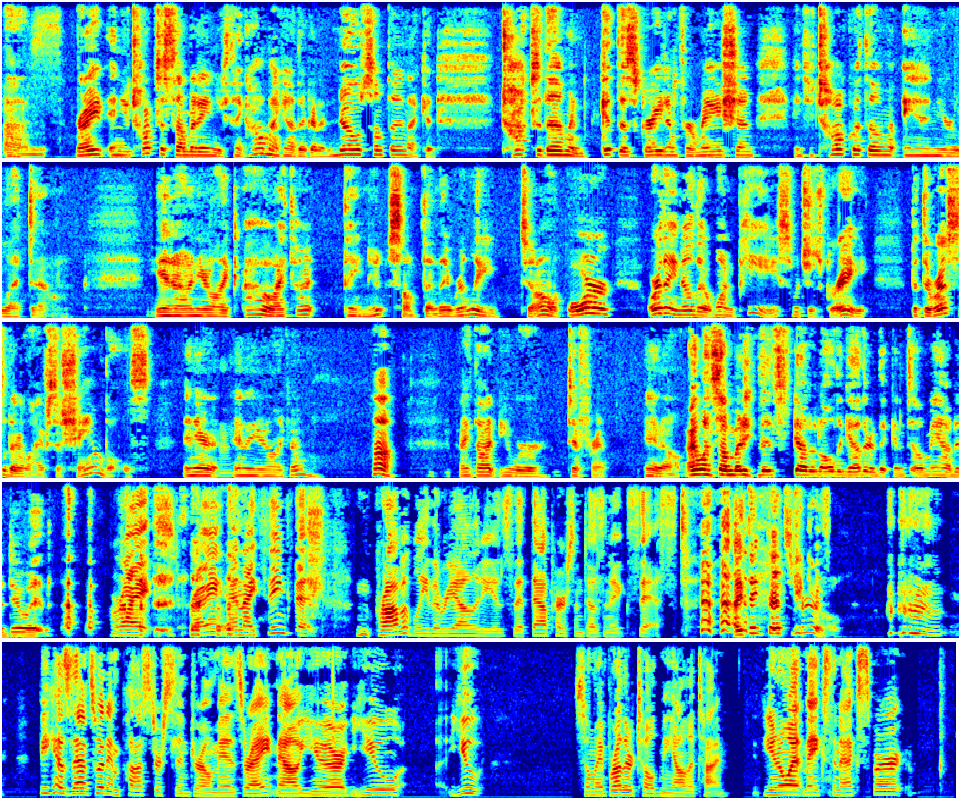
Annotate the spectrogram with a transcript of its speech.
um, right? And you talk to somebody and you think, oh my God, they're going to know something. I could talk to them and get this great information. And you talk with them and you're let down, you know, and you're like, oh, I thought they knew something. They really don't. Or, or they know that one piece, which is great, but the rest of their life's a shambles. And you're, Mhm. and you're like, oh, huh, I thought you were different. You know, I want somebody that's got it all together that can tell me how to do it. Right, right. And I think that probably the reality is that that person doesn't exist. I think that's Because- true. because that's what imposter syndrome is, right? Now you're you you so my brother told me all the time. You know what makes an expert?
